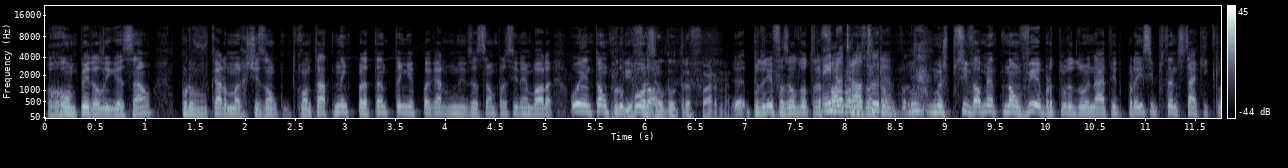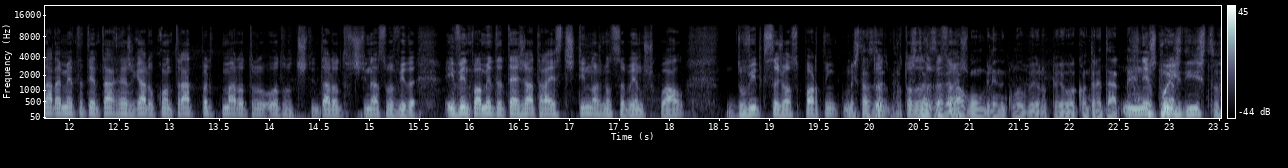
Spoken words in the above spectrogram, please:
romper a ligação, provocar uma rescisão de contrato, nem que para tanto tenha que pagar indemnização para se ir embora, ou então Podia propor. fazê-lo de outra forma. Eh, Poderia fazê-lo de outra E forma, mas, altura. então- mas possivelmente não vê abertura do United para isso e, portanto, está aqui claramente a tentar rasgar o contrato para tomar outro, outro destino, dar outro destino à sua vida. Eventualmente até já terá esse destino, nós não sabemos qual. Duvido que seja o Sporting, Mas estás, por, a, to- por todas estás as a ver razões. algum grande clube europeu a contratar Neste depois momento- disto?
